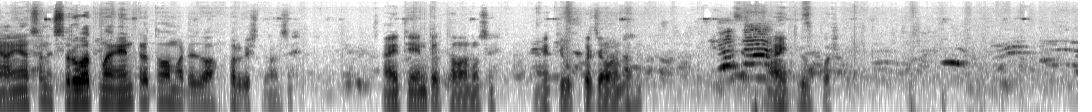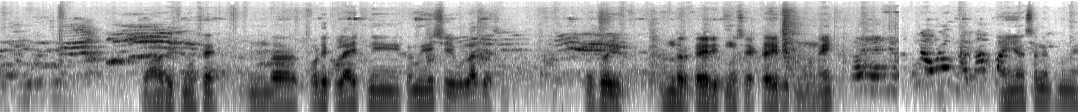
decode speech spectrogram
અહીંયા છે ને શરૂઆતમાં એન્ટર થવા માટે જો આ પ્રવેશ દ્વાર છે. અહીંથી એન્ટર થવાનું છે. અહીંથી ઉપર જવાનું છે. અહીંથી ઉપર. તો આ રીતનું છે. અંદર થોડીક લાઇટની કમી હશે એવું લાગે છે. તો જોઈ અંદર કઈ રીતનું છે, કઈ રીતનું નહીં. અહીંયા છે ને તમને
